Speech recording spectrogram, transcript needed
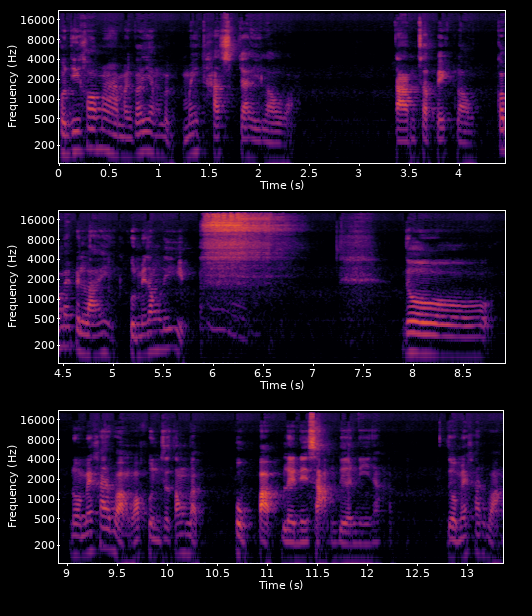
คนที่เข้ามามันก็ยังแบบไม่ทัชใจเราอะตามสเปคเราก็ไม่เป็นไร คุณไม่ต้องรีบ โดโดไม่คาดหวังว่าคุณจะต้องแบบปรับปรับเลยในสามเดือนนี้นะครับ โดไม่คาดหวัง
